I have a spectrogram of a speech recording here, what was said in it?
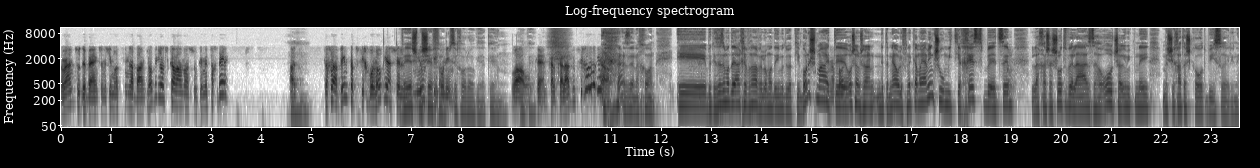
Run to the bank, שאנשים רצים לבנק, לא בגלל שקרה משהו, כי הם מפחדים. אז צריך להבין את הפסיכולוגיה של ויש ניהול בשפע סיכונים. פסיכולוגיה, כן. וואו, אוקיי. כן, כלכלה זה פסיכולוגיה. זה נכון. אה, בגלל זה זה מדעי החברה ולא מדעים מדויקים. בוא נשמע את נכון. אה, ראש הממשלה נתניהו לפני כמה ימים, כשהוא מתייחס בעצם לחששות ולאזהרות שהיו מפני משיכת השקעות בישראל. הנה.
